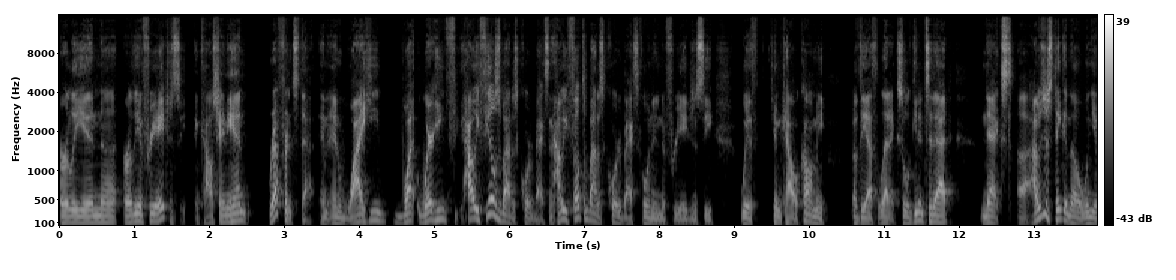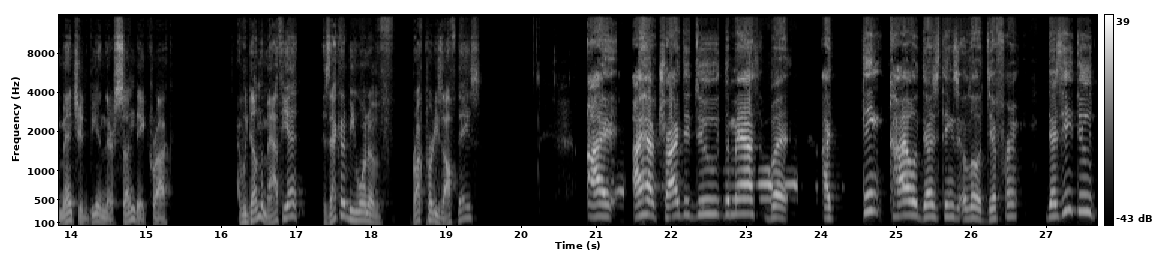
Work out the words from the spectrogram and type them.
early in uh, early in free agency, and Kyle Shanahan referenced that and and why he what where he how he feels about his quarterbacks and how he felt about his quarterbacks going into free agency with Tim Kawakami of the Athletic. So we'll get into that next. Uh, I was just thinking though, when you mentioned being there Sunday, Croc, have we done the math yet? Is that going to be one of Brock Purdy's off days? I I have tried to do the math, but I think Kyle does things a little different. Does he do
